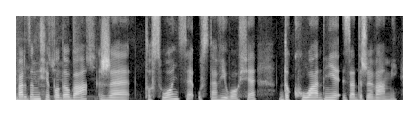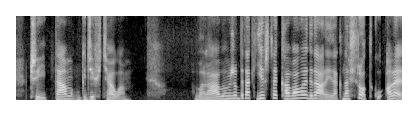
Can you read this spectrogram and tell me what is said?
Bardzo mi się podoba, że to słońce ustawiło się dokładnie za drzewami, czyli tam, gdzie chciałam. Wolałabym, żeby tak jeszcze kawałek dalej, tak na środku, ale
